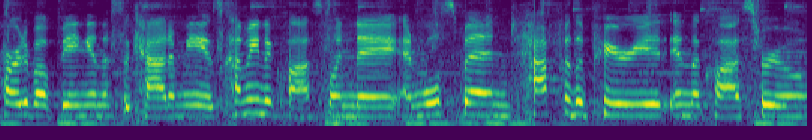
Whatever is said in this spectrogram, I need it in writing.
part about being in this academy is coming to class one day and we'll spend half of the period in the classroom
